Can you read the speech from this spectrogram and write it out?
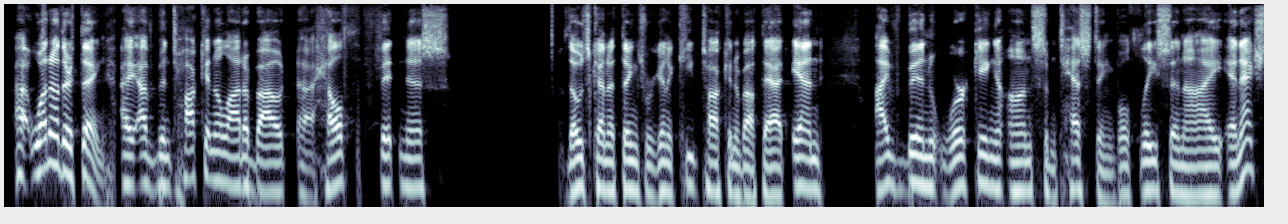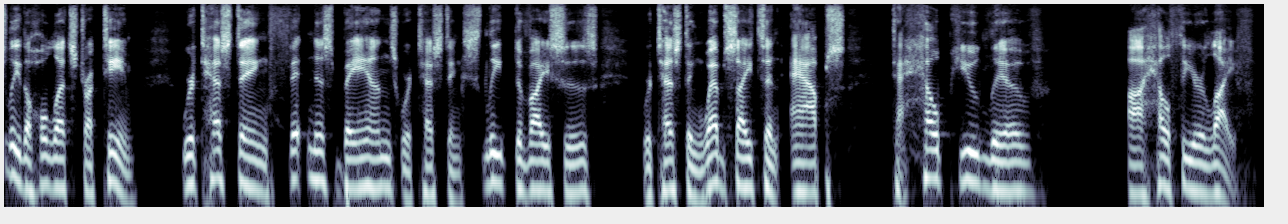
Uh, one other thing I, have been talking a lot about uh, health, fitness, those kind of things. We're going to keep talking about that. And I've been working on some testing, both Lisa and I, and actually the whole Let's Truck team. We're testing fitness bands, we're testing sleep devices, we're testing websites and apps to help you live a healthier life.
